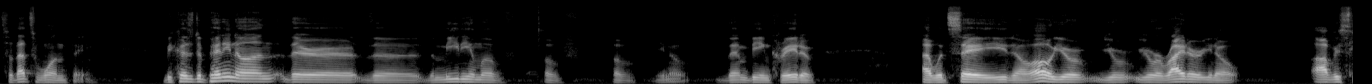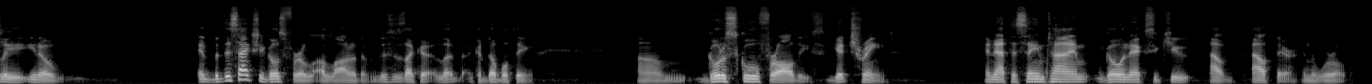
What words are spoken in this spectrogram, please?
So that's one thing, because depending on their the the medium of of of you know them being creative, I would say you know oh you're you're you're a writer, you know, obviously you know, and but this actually goes for a, a lot of them. This is like a like a double thing um, go to school for all these, get trained, and at the same time go and execute out out there in the world.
